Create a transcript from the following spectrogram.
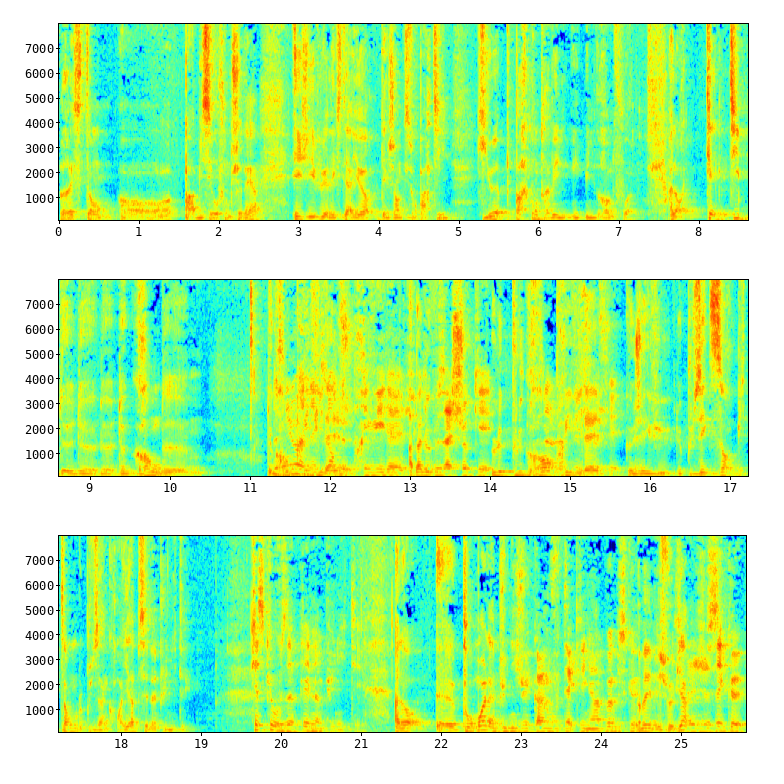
restant en, parmi ces hauts fonctionnaires, et j'ai vu à l'extérieur des gens qui sont partis, qui eux, par contre, avaient une, grande foi. Alors, quel type de, de, de, de grande de grands privilèges. Ah bah le, vous a choqué. Le plus grand privilège que j'ai vu, le plus exorbitant, le plus incroyable, c'est l'impunité. Qu'est-ce que vous appelez l'impunité? Alors, euh, pour moi, l'impunité. Je vais quand même vous taquiner un peu parce que. Ah mais je veux bien. Je, sais que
